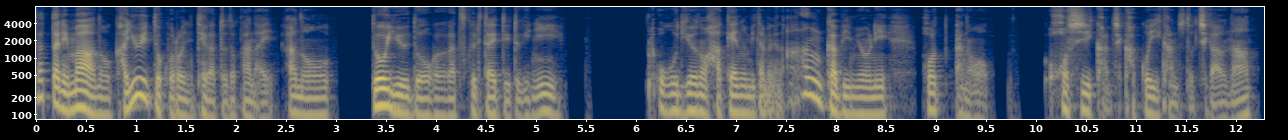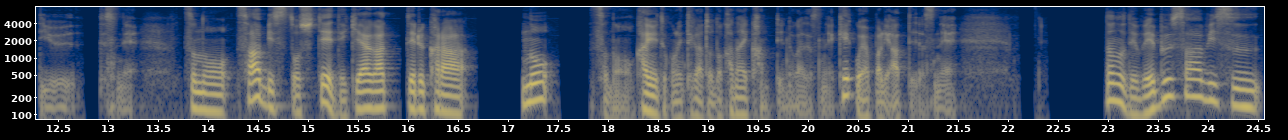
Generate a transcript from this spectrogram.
だったり、まあ、あの、かゆいところに手が届かない、あの、どういう動画が作りたいっていう時に、オーディオの波形の見た目がなんか微妙にほあの欲しい感じかっこいい感じと違うなっていうですね。そのサービスとして出来上がってるからのそのかゆいところに手が届かない感っていうのがですね結構やっぱりあってですね。なのでウェブサービス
